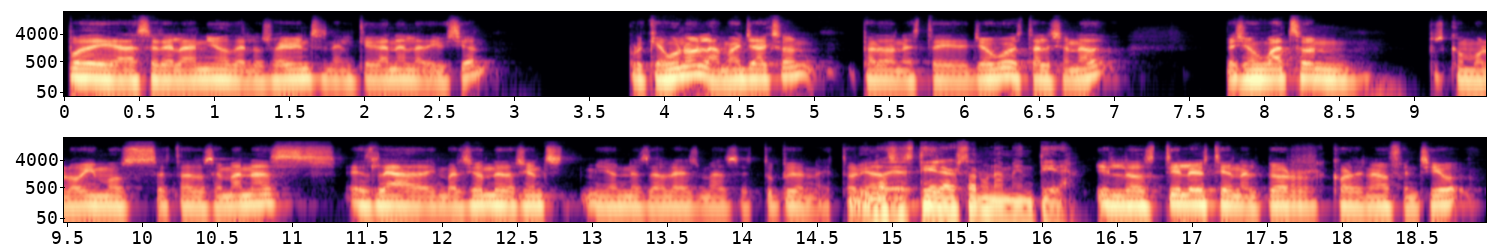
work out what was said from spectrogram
puede llegar a ser el año de los Ravens en el que ganan la división. Porque uno, Lamar Jackson, perdón, este Burrow está lesionado. Deshaun Watson, pues como lo vimos estas dos semanas, es la inversión de 200 millones de dólares más estúpido en la Y historia. los de- Steelers son una mentira. y los Steelers tienen al peor coordinador ofensivo,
